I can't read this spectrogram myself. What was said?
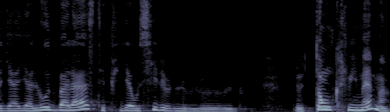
il y a, l'eau de ballast et puis il y a aussi le, le tank lui-même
